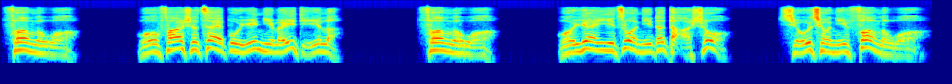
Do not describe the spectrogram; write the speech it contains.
放了我！我发誓再不与你为敌了！放了我，我愿意做你的打手！求求你放了我！”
